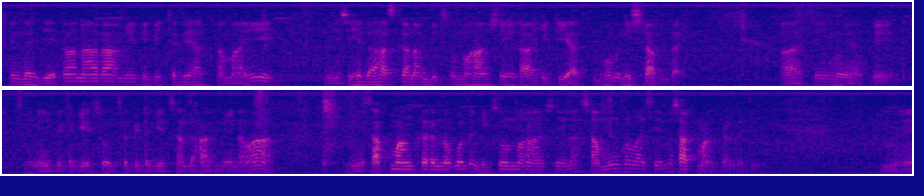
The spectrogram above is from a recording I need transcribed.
ඉතින් දැන් ජේතවනාරාමේ තිබිච්ච දෙයක් තමයි මේ සිහදහස් ගණන් භික්ෂුන් වහන්සේලා හිටියත් බොහොම නිශ්ශබ්දයි. ආ ඉතින් ඔය අපේ මේ පිටකේ සෝත්‍ර පිටකේ සඳහන් වෙනවා මේ සක්මන් කරනකොට භික්ෂුන් වහන්සේලා සමූහ වශයෙන්ම සක්මන් කරලා තියෙනවා. මේ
